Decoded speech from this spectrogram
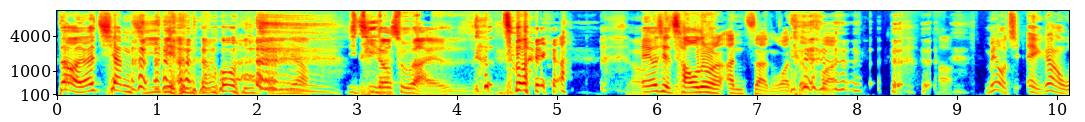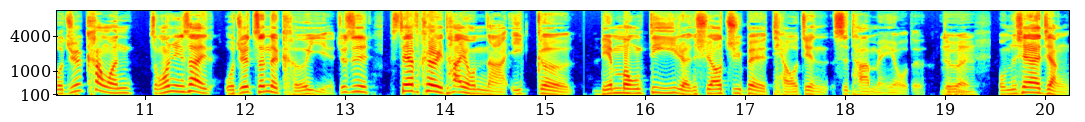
到底在呛几点的？莫名其妙。一季都出来了，是不是？对啊，哎、而且超多人按赞，what the fuck？好，没有，其哎，刚、好我觉得看完总冠军赛，我觉得真的可以，就是 Steph Curry 他有哪一个联盟第一人需要具备的条件是他没有的，对不对？嗯我们现在讲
